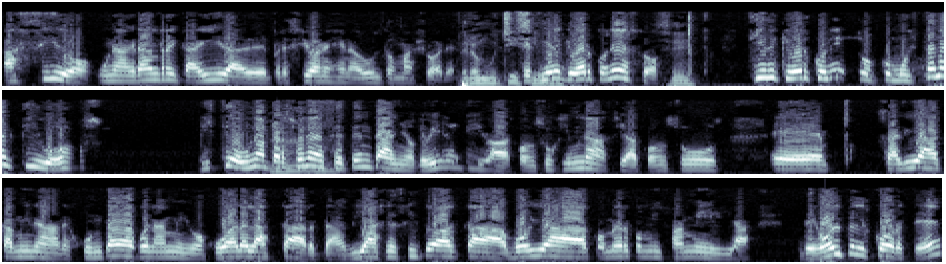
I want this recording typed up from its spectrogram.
ha sido una gran recaída de depresiones en adultos mayores. Pero muchísimo. Que tiene que ver con eso. Sí. Tiene que ver con eso. Como están activos, viste, una persona Ah. de 70 años que viene activa con su gimnasia, con sus eh, salidas a caminar, juntada con amigos, jugar a las cartas, viajecito acá, voy a comer con mi familia, de golpe el corte,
